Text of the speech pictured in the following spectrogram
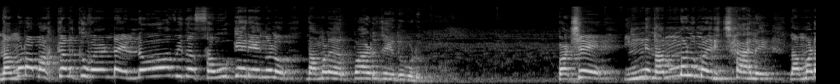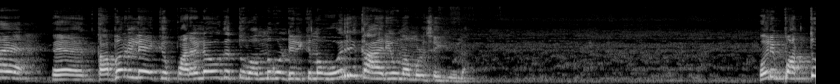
നമ്മുടെ മക്കൾക്ക് വേണ്ട എല്ലാവിധ സൗകര്യങ്ങളും നമ്മൾ ഏർപ്പാട് ചെയ്തു കൊടുക്കും. പക്ഷേ ഇങ്ങ നമ്മൾ മരിച്ചാൽ നമ്മുടെ കബറിലേക്ക് പരലോകത്ത് വന്നുകൊണ്ടിരിക്കുന്ന ഒരു കാര്യവും നമ്മൾ ചെയ്യൂല. ഒരു പത്ത്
